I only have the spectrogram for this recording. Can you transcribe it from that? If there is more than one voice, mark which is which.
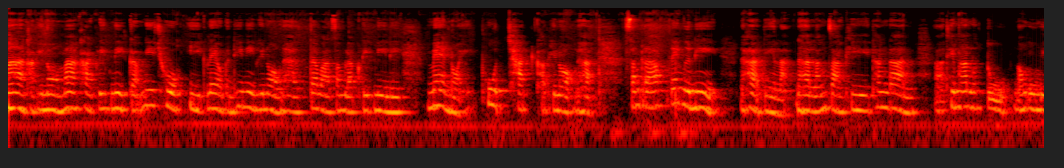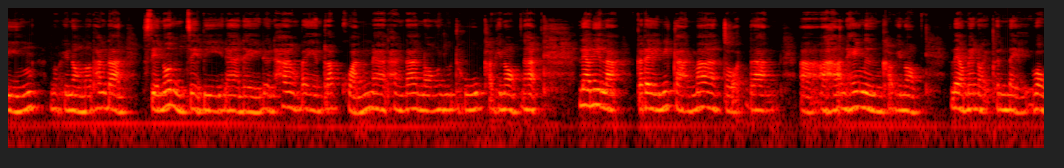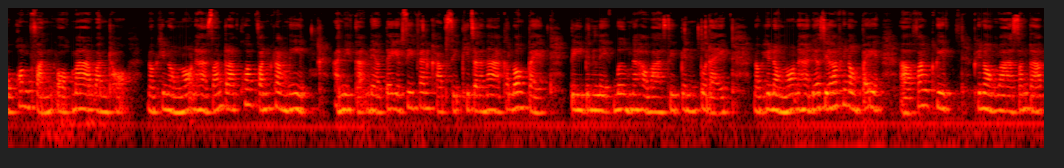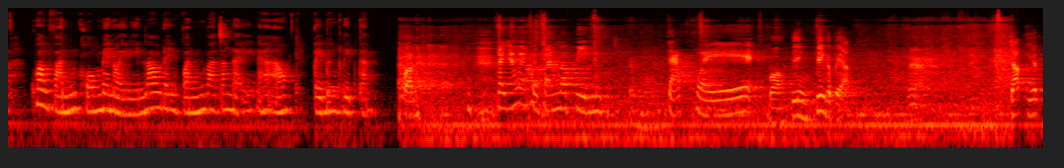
Speaker 1: มาค่ะพี่น้องมาค่ะคลิปนี้ก็มีโชคอีกแล้วบันที่นี่พี่น้องนะคะแต่ว่าสำหรับคลิปนี้นี่แม่หน่อยพูดชัดค่ะพี่น้องนะคะสำหรับในมือนี้นะคะนี่แหละนะคะหลังจากที่ทางด้านทีมงานรถตู้น้องอุงอิงน้องพี่น้องเนาะทางด้านเสียนนเจบีนะคะได้เดินทางไปรับขวัญนะคะทางด้านน้อง YouTube ค่ะพี่น้องนะคะแล้วนี่ละก็ได้มีการมาจอดร้านออาหารแห่งหนึ่งค่ะพี่น้อง แล้วแม่หน่อยเพิ่นได้เว้าความฝันออกมาวันเถาะน้องพี่น้องเนาะนะคะสำหรับความฝันครั้งนี้ อันนี้ก็แล้วแต่ FC แฟนคลับสิพิจารณาก็ลองไปตีเป็นเลขเบิ่งนะคะว่าสิเป็นตัวใดน้องพี่น้องเนาะนะคะเดี๋ยวสิพาพี่น้องไปอ่าฟังคลิปพี่น้องว่าสำหรับความฝันของแม่หน่อยนี่เล่าได้ฝันว่าจังใดนะคะเอาไปเบิ่งคลิปกัน
Speaker 2: ฝัน
Speaker 3: ก็ยังเป็นข่อยฟันมาปิงจับข่อย
Speaker 2: บอกปิ้งปิ้งกับแปด จับเจ็ด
